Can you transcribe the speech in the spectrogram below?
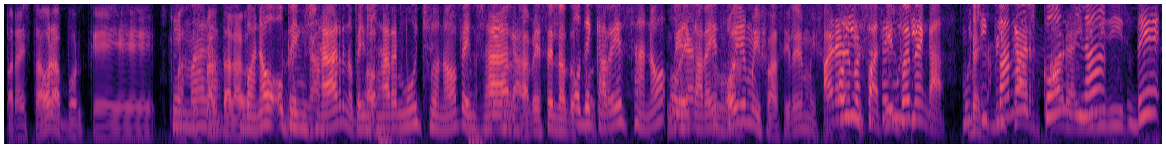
para esta hora, porque Qué va a hacer mala. falta la... Bueno, o pensar, no pensar mucho, ¿no? Pensar. a veces las dos o de cosas. cabeza, ¿no? O de cabeza. Hoy es muy fácil, es muy fácil. Ahora Hoy es fácil, pues venga. multiplicar Vamos con la dividir. de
